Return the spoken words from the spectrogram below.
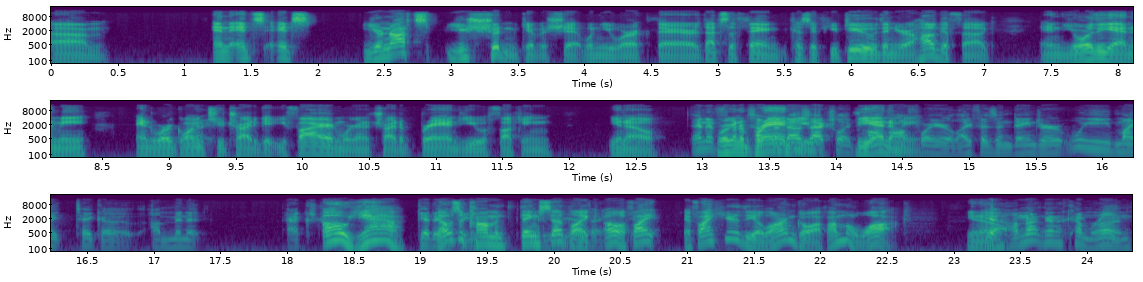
Um and it's it's you're not you shouldn't give a shit when you work there. That's the thing because if you do, then you're a hug a thug and you're the enemy and we're going Right. to try to get you fired and we're going to try to brand you a fucking, you know, and if we're gonna brand does you, actually the enemy. off where your life is in danger, we might take a, a minute extra. oh yeah. Getting That was a common thing said like, thing, "Oh, if yeah. I if I hear the alarm go off, I'm to walk." You know? yeah, I'm not gonna come run.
